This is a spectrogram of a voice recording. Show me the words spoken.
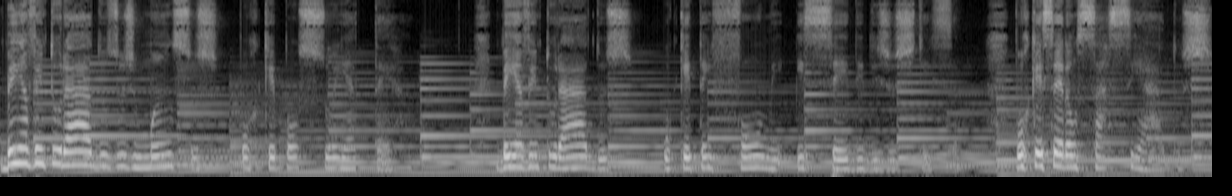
Bem-aventurados os mansos, porque possuem a terra. Bem-aventurados o que tem fome e sede de justiça, porque serão saciados.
